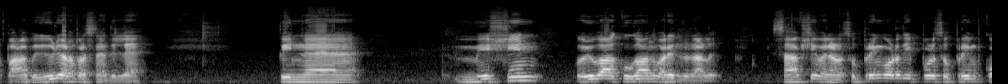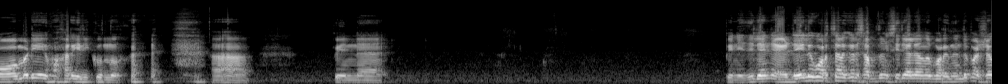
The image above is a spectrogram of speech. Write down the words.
അപ്പോൾ ആ വീഡിയോ ആണ് പ്രശ്നം ഇതില്ലേ പിന്നെ മെഷീൻ ഒഴിവാക്കുക എന്ന് പറയുന്ന ഒരാൾ സാക്ഷി മലയാളം സുപ്രീം കോടതി ഇപ്പോൾ സുപ്രീം കോമഡിയായി മാറിയിരിക്കുന്നു. ആ പിന്നെ പിന്നെ ഇതിന്റെ ഇടയിൽ കുറച്ച് ആൾക്കാർ ശബ്ദം ശരിയല്ല എന്ന് പറയുന്നുണ്ട് പക്ഷെ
